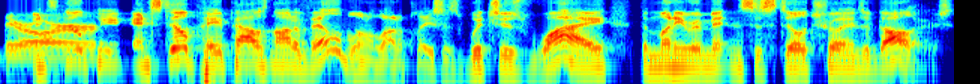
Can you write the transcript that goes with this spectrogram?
there and are still pay, and still PayPal is not available in a lot of places, which is why the money remittance is still trillions of dollars.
